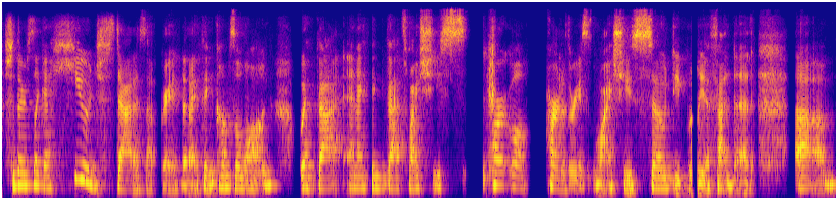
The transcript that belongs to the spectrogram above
So there's like a huge status upgrade that I think comes along with that, and I think that's why she's part. Well, part of the reason why she's so deeply offended. Um,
